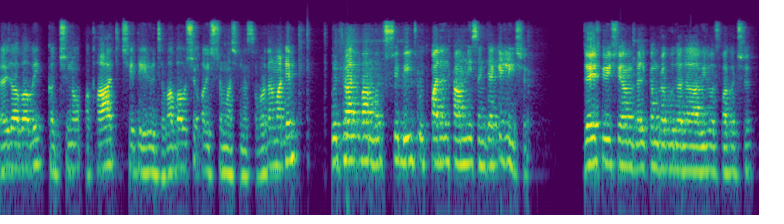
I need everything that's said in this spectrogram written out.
કયો જવાબ આવે કચ્છનો અખાત છે તે જવાબ આવશે ઓયસ્ટર માછલીના સંવર્ધન માટે. ગુજરાતમાં મત્સ્ય બીજ ઉત્પાદન ફાર્મની સંખ્યા કેટલી છે? જય શ્રી શ્યામ, વેલકમ રઘુ દાદા વિરો સ્વાગત છે.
